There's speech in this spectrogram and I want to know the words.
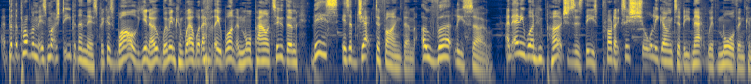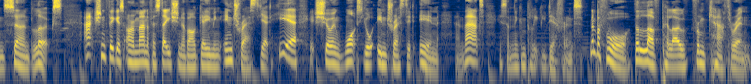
But the problem is much deeper than this because while you know women can wear whatever they want and more power to them, this is objectifying them overtly so. And anyone who purchases these products is surely going to be met with more than concerned looks. Action figures are a manifestation of our gaming interest, yet here it's showing what you're interested in, and that is something completely different. Number 4, the love pillow from Catherine.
